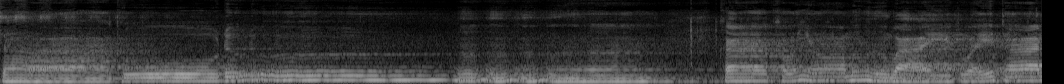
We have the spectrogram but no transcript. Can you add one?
สาธุเด้อข้าขอยอมือไหวถวยทาน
